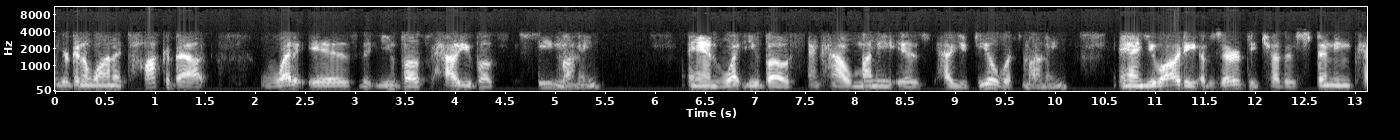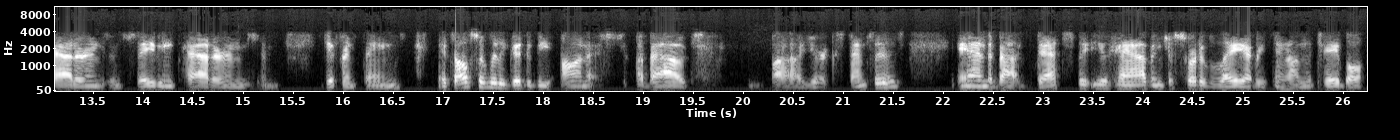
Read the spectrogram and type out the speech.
you're going to want to talk about what it is that you both, how you both see money and what you both, and how money is, how you deal with money and you already observed each other's spending patterns and saving patterns and different things. It's also really good to be honest about uh, your expenses and about debts that you have and just sort of lay everything on the table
